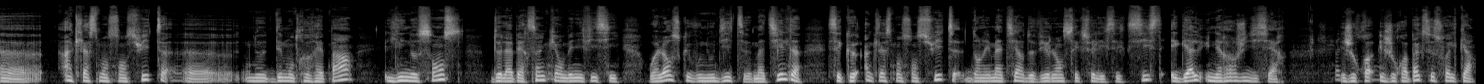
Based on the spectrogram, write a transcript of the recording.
euh, un classement sans suite euh, ne démontrerait pas l'innocence de la personne qui en bénéficie. Ou alors, ce que vous nous dites, Mathilde, c'est qu'un classement sans suite dans les matières de violence sexuelle et sexiste égale une erreur judiciaire. Et je crois, et je crois pas que ce soit le cas.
